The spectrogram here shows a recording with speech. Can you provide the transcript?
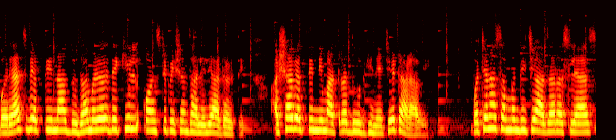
बऱ्याच व्यक्तींना दुधामुळे देखील कॉन्स्टिपेशन झालेले आढळते. अशा व्यक्तींनी मात्र दूध घेण्याचे टाळावे. पचनासंबंधीचे आजार असल्यास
